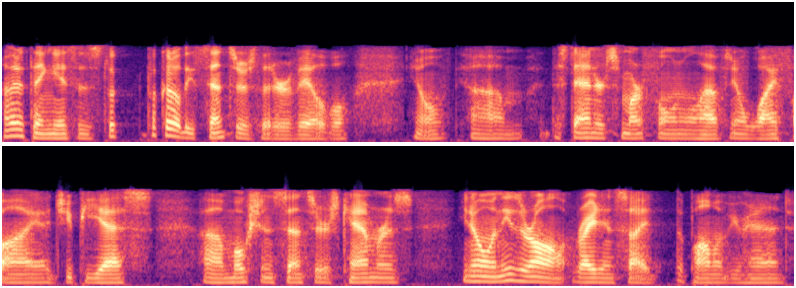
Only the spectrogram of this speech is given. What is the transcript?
Other thing is, is look look at all these sensors that are available. You know, um, the standard smartphone will have you know Wi-Fi, GPS, uh, motion sensors, cameras. You know, and these are all right inside the palm of your hand.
